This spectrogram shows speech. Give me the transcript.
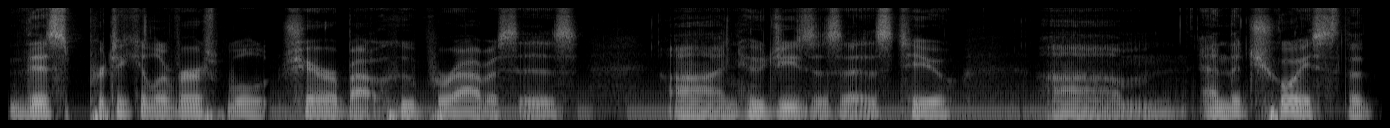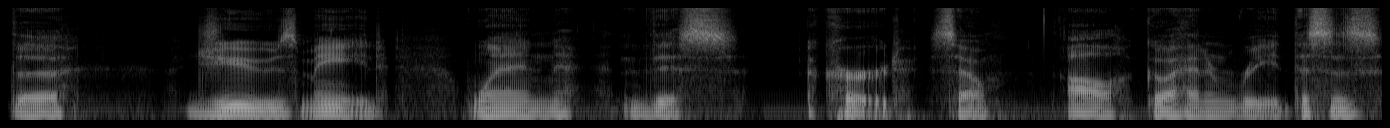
this particular verse will share about who Barabbas is uh, and who Jesus is, too. Um, and the choice that the Jews made when this occurred. So I'll go ahead and read. This is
